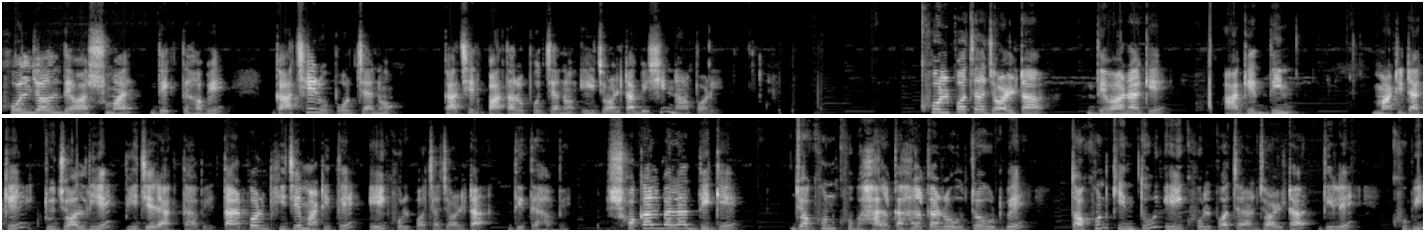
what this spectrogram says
খোল জল দেওয়ার সময় দেখতে হবে গাছের ওপর যেন, গাছের পাতার ওপর যেন এই জলটা বেশি না পড়ে। খোল পচা জলটা দেওয়ার আগে, আগের দিন মাটিটাকে একটু জল দিয়ে ভিজে রাখতে হবে। তারপর ভিজে মাটিতে এই খোল পচা জলটা দিতে হবে। সকালবেলার দিকে যখন খুব হালকা হালকা রৌদ্র উঠবে, তখন কিন্তু এই খোল পচা জলটা দিলে খুবই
